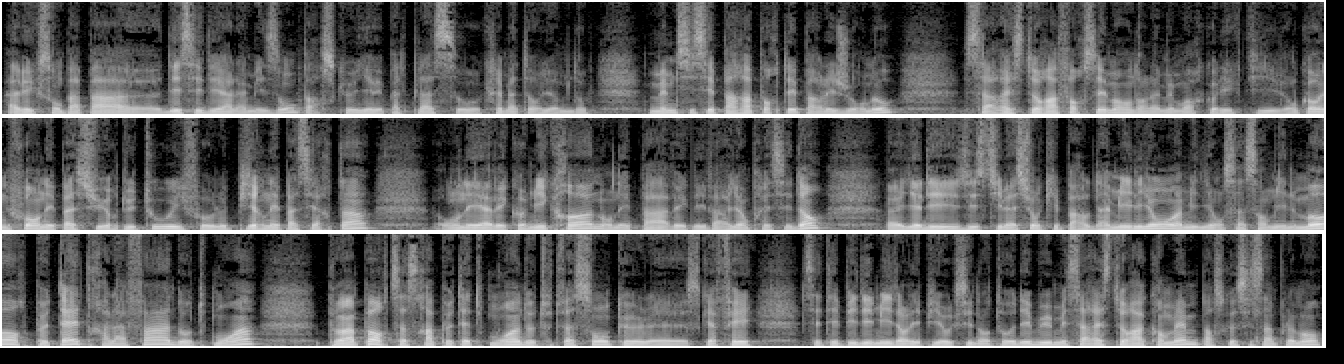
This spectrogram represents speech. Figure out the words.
avec son papa euh, décédé à la maison parce qu'il n'y avait pas de place au crématorium. Donc même si c'est pas rapporté par les journaux, ça restera forcément dans la mémoire collective. Encore une fois, on n'est pas sûr du tout. Il faut le pire n'est pas certain. On est avec Omicron, on n'est pas avec les variants précédents. Euh, il y a des estimations qui parlent d'un million, un million cinq cent mille morts, peut-être à la fin, d'autres moins. Peu importe, ça sera peut-être moins de toute façon que ce qu'a fait cette épidémie dans les pays occidentaux au début, mais ça restera quand même parce que c'est simplement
